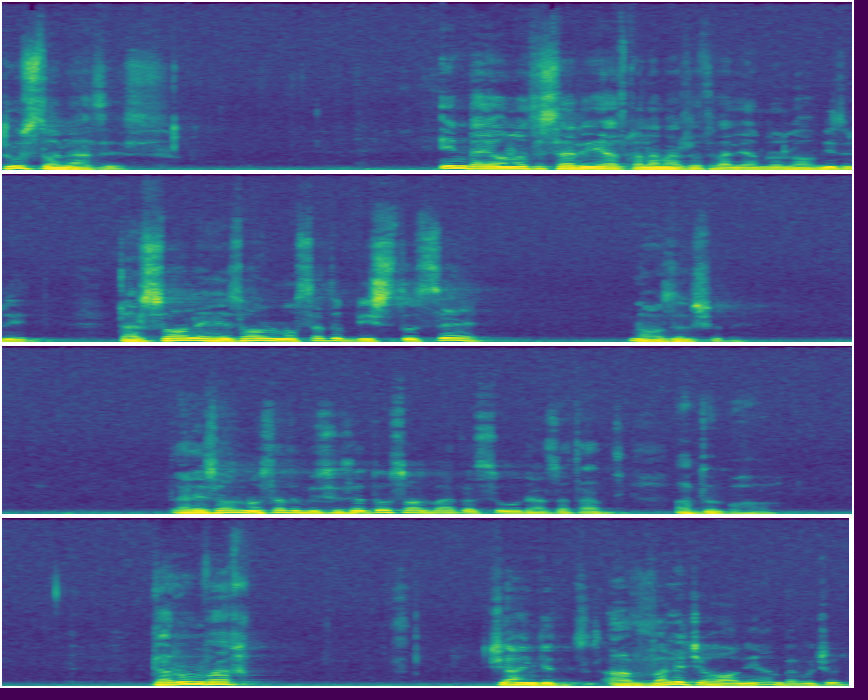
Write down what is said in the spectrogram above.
دوستان عزیز این بیانات سریع از قلم حضرت ولی امرالله می‌دونید در سال 1923 نازل شده. در 1923 دو سال بعد از سعود حضرت عبدالبها. در اون وقت جنگ اول جهانی هم به وجود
